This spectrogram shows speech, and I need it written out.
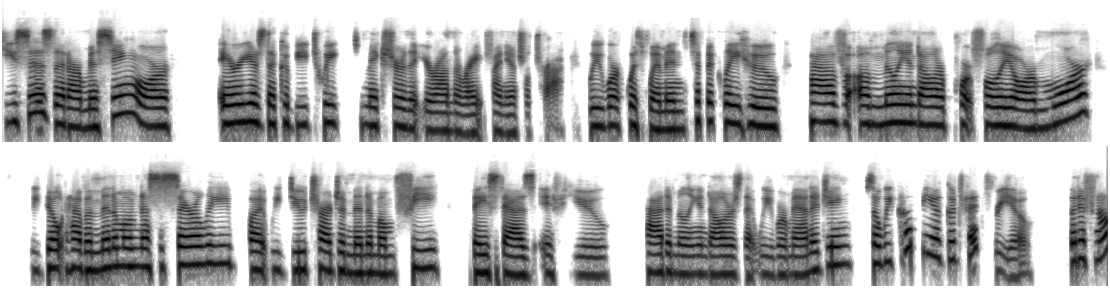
pieces that are missing or areas that could be tweaked to make sure that you're on the right financial track. We work with women typically who have a million dollar portfolio or more. We don't have a minimum necessarily, but we do charge a minimum fee based as if you had a million dollars that we were managing. So we could be a good fit for you. But if not,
